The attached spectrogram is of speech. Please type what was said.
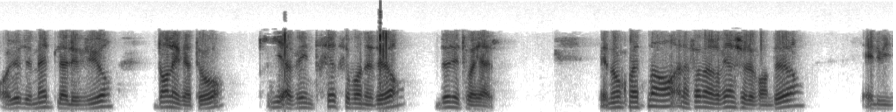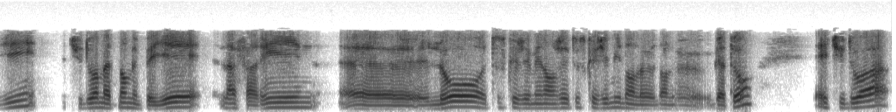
au lieu de mettre la levure dans les gâteaux qui avaient une très très bonne odeur de nettoyage. Et donc maintenant, la femme elle revient chez le vendeur et lui dit tu dois maintenant me payer la farine, euh, l'eau, tout ce que j'ai mélangé, tout ce que j'ai mis dans le dans le gâteau et tu dois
